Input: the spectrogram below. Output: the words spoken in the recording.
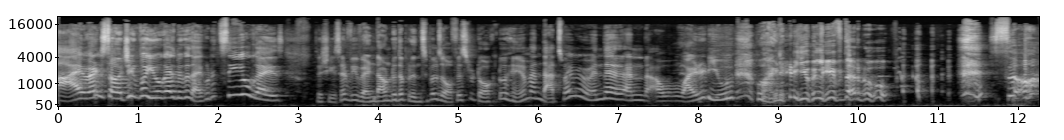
"I went searching for you guys because I couldn't see you guys." So she said we went down to the principal's office to talk to him, and that's why we went there. And uh, why did you? Why did you leave the room? so,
